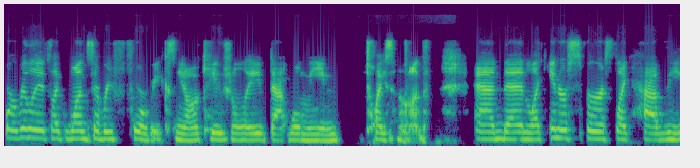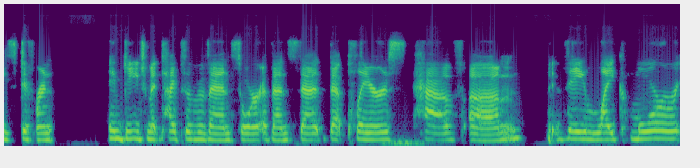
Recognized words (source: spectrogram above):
or really it's like once every four weeks you know occasionally that will mean twice in a month and then like intersperse like have these different engagement types of events or events that that players have um, they like more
